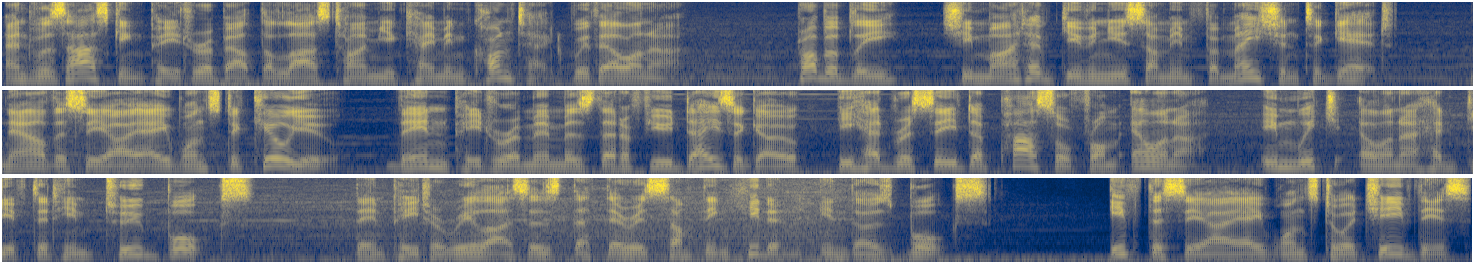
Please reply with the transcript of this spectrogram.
and was asking Peter about the last time you came in contact with Eleanor. Probably, she might have given you some information to get. Now the CIA wants to kill you. Then Peter remembers that a few days ago he had received a parcel from Eleanor, in which Eleanor had gifted him two books. Then Peter realizes that there is something hidden in those books. If the CIA wants to achieve this,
